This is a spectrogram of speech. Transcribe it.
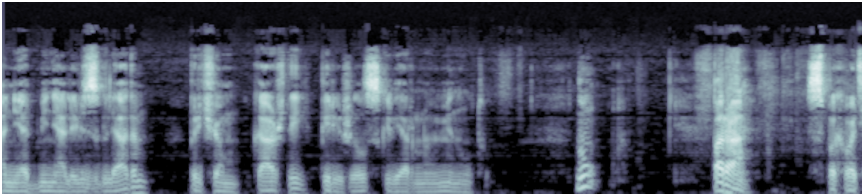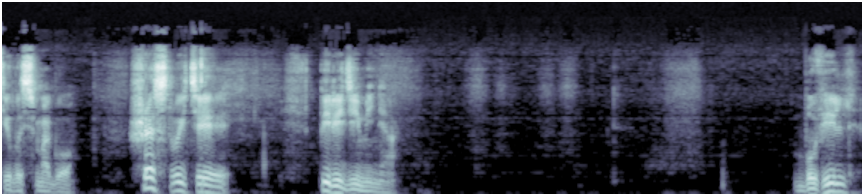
Они обменялись взглядом, причем каждый пережил скверную минуту. — Ну, пора, — спохватилась Маго. — Шествуйте впереди меня. Бувиль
